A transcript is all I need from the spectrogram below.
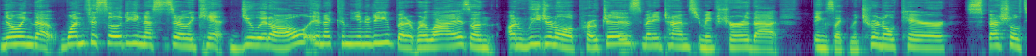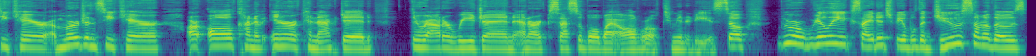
knowing that one facility necessarily can't do it all in a community but it relies on on regional approaches many times to make sure that things like maternal care specialty care, emergency care are all kind of interconnected throughout a region and are accessible by all rural communities. So we were really excited to be able to do some of those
